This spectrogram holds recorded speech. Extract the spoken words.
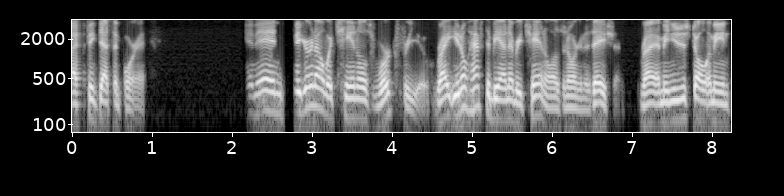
I think that's important. And then figuring out what channels work for you, right? You don't have to be on every channel as an organization, right? I mean, you just don't. I mean,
